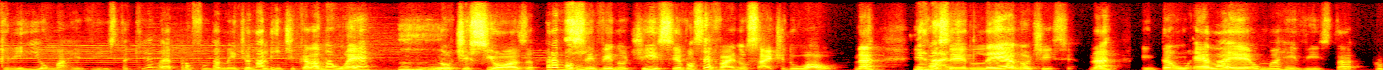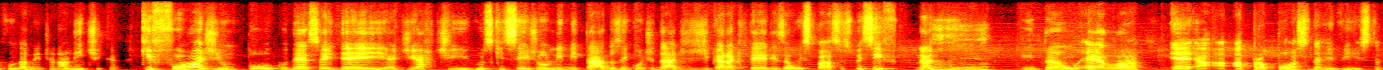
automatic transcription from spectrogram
cria uma revista que ela é profundamente analítica, ela não é uhum. noticiosa. Para você Sim. ver notícia, você vai no site do UOL, né? E Verdade. você lê a notícia, né? Então, ela é uma revista profundamente analítica, que foge um pouco dessa ideia de artigos que sejam limitados em quantidade de caracteres a um espaço específico, né? Uhum. Então, ela é, a, a, proposta da revista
